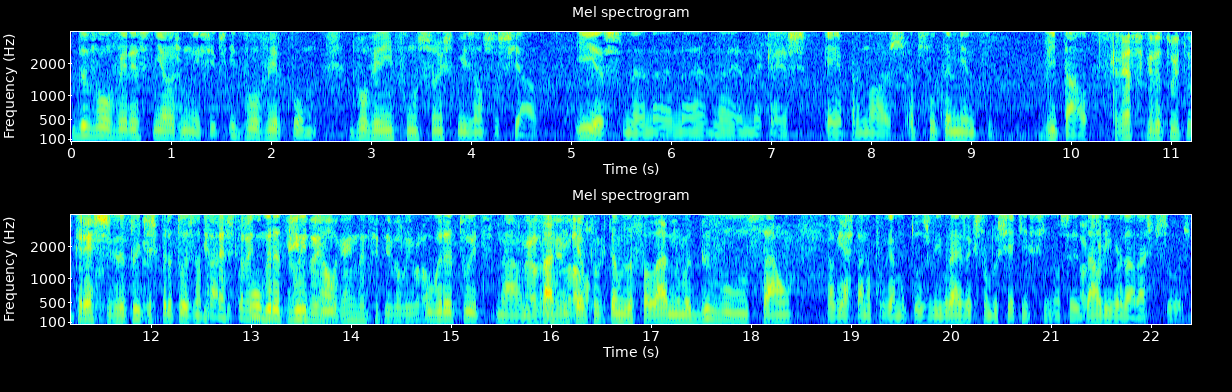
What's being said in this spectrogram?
devolver esse dinheiro aos municípios. E devolver como? Devolver em funções de coesão social. E esse na, na, na, na creche é para nós absolutamente vital. Creches gratuitas. Creches gratuitas para todos na Isso prática. É estranho o gratuito em alguém da iniciativa liberal. O gratuito, não, na prática é porque estamos a falar numa devolução, aliás está no programa de todos os liberais a questão do cheque em si, ou seja, okay. dá liberdade às pessoas.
